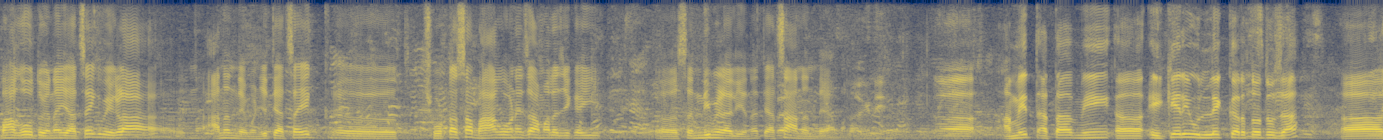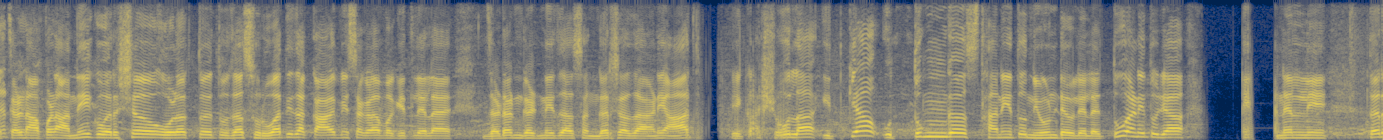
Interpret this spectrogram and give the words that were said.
भागवतोय ना याचा एक वेगळा आनंद आहे. म्हणजे त्याचा एक छोटासा भाग होण्याचा आम्हाला जे काही संधी मिळाली आहे ना त्याचा आनंद आहे आम्हाला. अमित आता मी एकेरी उल्लेख करतो तुझा. कारण आपण अनेक वर्ष ओळखतोय तुझा. सुरुवातीचा काळ मी सगळा बघितलेला आहे. जडणघडणीचा संघर्षाचा आणि आज एका शोला इतक्या उत्तुंग स्थानी तू नेऊन ठेवलेलं आहे. तू आणि तुझ्या चॅनलने तर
